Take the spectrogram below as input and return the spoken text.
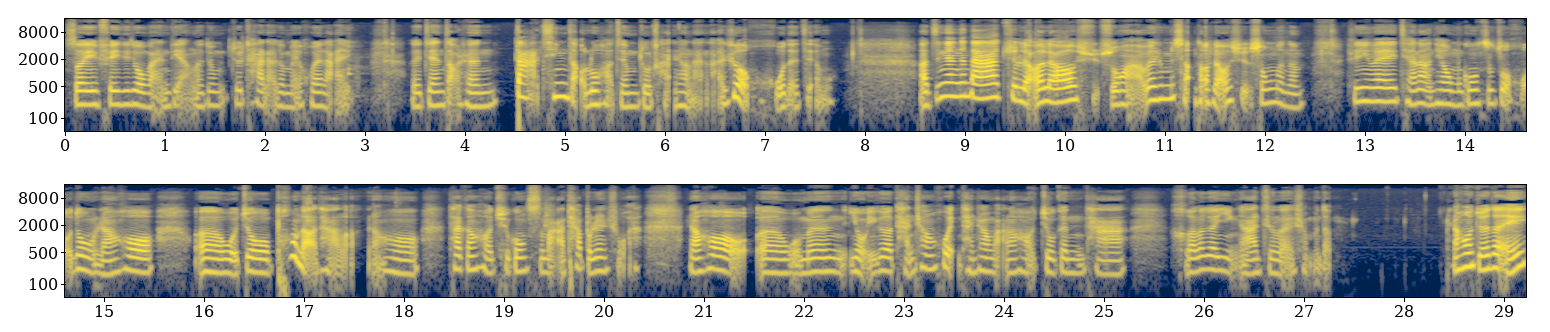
所以飞机就晚点了，就就差点就没回来。所以今天早晨大清早录好节目就传上来了，热乎乎的节目。啊，今天跟大家去聊一聊许嵩啊。为什么想到聊许嵩了呢？是因为前两天我们公司做活动，然后呃我就碰到他了，然后他刚好去公司嘛，他不认识我，啊，然后呃我们有一个弹唱会，弹唱完了哈，就跟他合了个影啊之类什么的，然后觉得哎。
